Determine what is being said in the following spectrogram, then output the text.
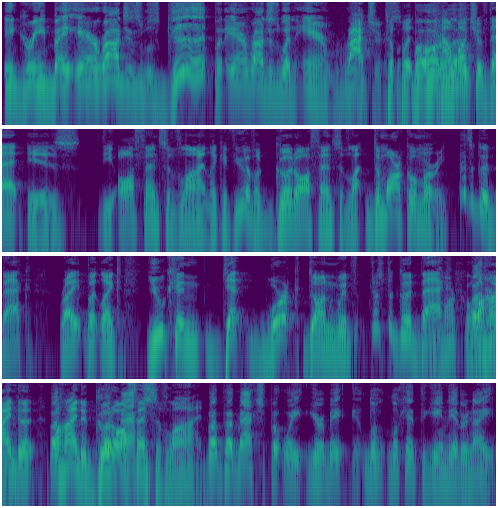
in Green Bay, Aaron Rodgers was good, but Aaron Rodgers wasn't Aaron Rodgers. But, But how much of that is the offensive line? Like, if you have a good offensive line, DeMarco Murray, that's a good back, right? But like, you can get work done with just a good back DeMarco behind Murray. a behind a good but Max- offensive line. But but Max, but wait, you're look look at the game the other night.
